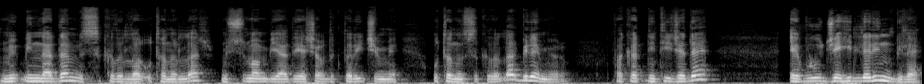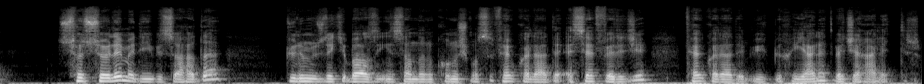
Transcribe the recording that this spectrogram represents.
müminlerden mi sıkılırlar, utanırlar? Müslüman bir yerde yaşadıkları için mi utanır, sıkılırlar bilemiyorum. Fakat neticede Ebu Cehillerin bile söz söylemediği bir sahada günümüzdeki bazı insanların konuşması fevkalade esef verici, fevkalade büyük bir hıyanet ve cehalettir.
